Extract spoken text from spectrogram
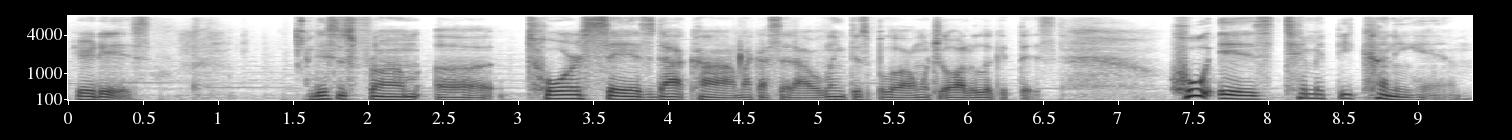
here it is. This is from uh, torsays.com. Like I said, I'll link this below. I want you all to look at this. Who is Timothy Cunningham?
